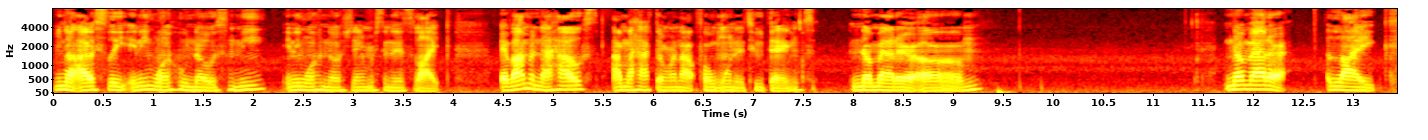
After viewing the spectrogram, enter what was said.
you know, obviously anyone who knows me, anyone who knows Jamerson is like if I'm in the house, I'm gonna have to run out for one or two things no matter um no matter like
